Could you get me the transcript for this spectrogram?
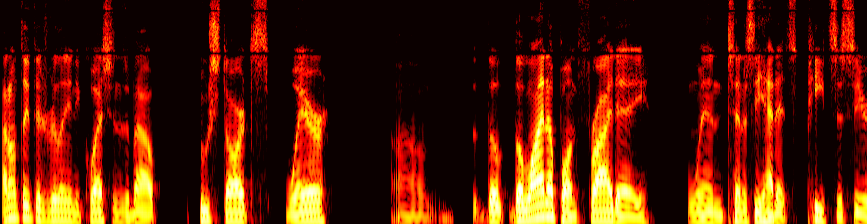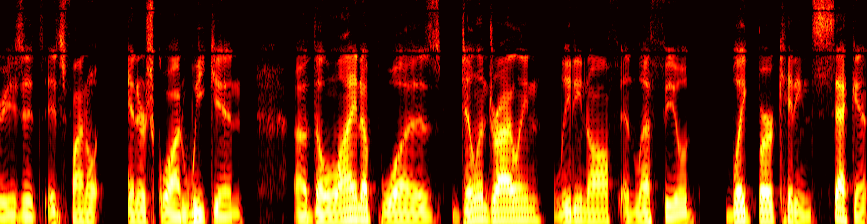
I don't think there's really any questions about who starts where. Um, the the lineup on Friday when Tennessee had its pizza series, its its final inter squad weekend. Uh, the lineup was Dylan Dreiling leading off in left field, Blake Burke hitting second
